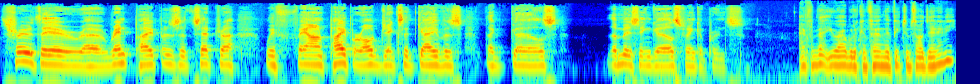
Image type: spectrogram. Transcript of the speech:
through their uh, rent papers, etc., we found paper objects that gave us the girls, the missing girl's fingerprints. And from that, you were able to confirm the victim's identity?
